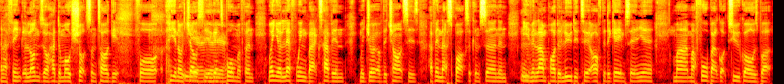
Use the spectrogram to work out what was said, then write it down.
And I think Alonso had the most shots on target for you know Chelsea yeah, against yeah. Bournemouth. And when your left wing backs having majority of the chances, I think that sparks a concern. And mm. even Lampard alluded to it after the game, saying, "Yeah, my my fullback got two goals, but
